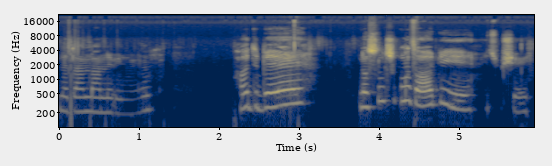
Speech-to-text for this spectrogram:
Neden ben de bilmiyorum. Hadi be. Nasıl çıkmadı abi? Hiçbir şey.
